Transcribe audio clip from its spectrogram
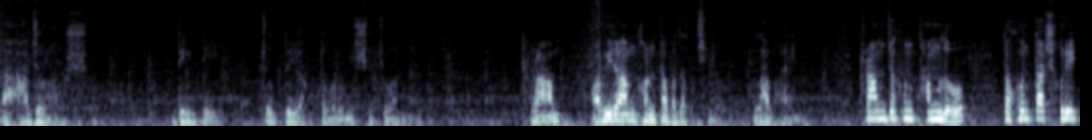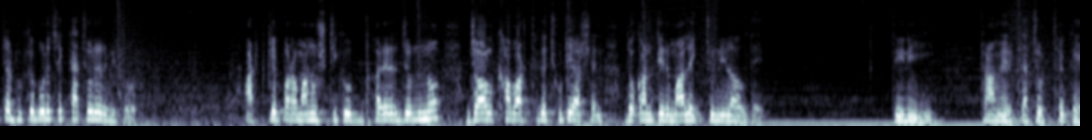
তা আজও রহস্য। দিনটি চোদ্দোই অক্টোবর উনিশশো চুয়ান্ন। ট্রাম অবিরাম ঘণ্টা বাজাচ্ছিল, লাভ হয়নি। ট্রাম যখন থামলো, তখন তার শরীরটা ঢুকে পড়েছে ক্যাচরের ভিতর। আটকে পড়া মানুষটিকে উদ্ধারের জন্য জল খাবার থেকে ছুটে আসেন দোকানটির মালিক চুনিলাল দেব। তিনি ট্রামের ক্যাচর থেকে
